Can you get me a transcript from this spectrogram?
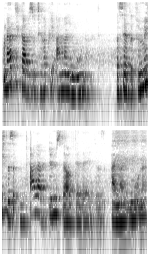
und da hatte ich, glaube ich, so Therapie einmal im Monat. Was ja für mich das Allerdümmste auf der Welt ist, einmal im Monat.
